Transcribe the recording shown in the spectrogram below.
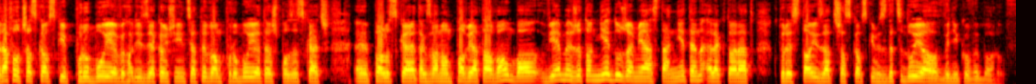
Rafał Trzaskowski próbuje wychodzić z jakąś inicjatywą, próbuje też pozyskać e, Polskę tak zwaną powiatową, bo wiemy, że to nie duże miasta, nie ten elektorat, który stoi za Trzaskowskim, zdecyduje o wyniku wyborów.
